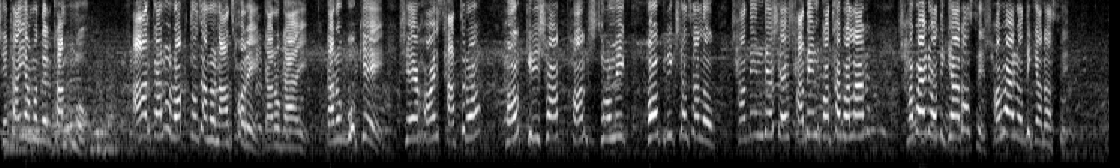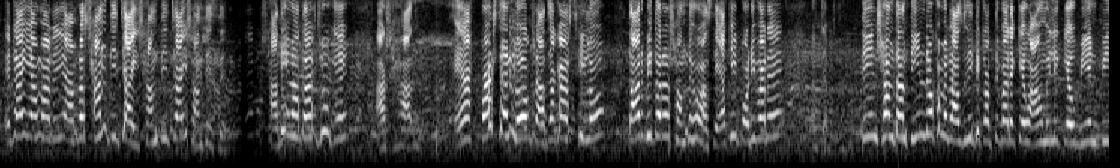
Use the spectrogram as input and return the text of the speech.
সেটাই আমাদের কাম্য। আর কেন রক্ত যেন না ঝরে কারও গায়ে? কারও বুকে। সে হয় ছাত্র, হোক কৃষক, হোক শ্রমিক, হোক রিক্সা চালক। স্বাধীন দেশে স্বাধীন কথা বলার সবার অধিকার আছে, সবার অধিকার আছে। এটাই আমার আমরা শান্তি চাই শান্তি চাই শান্তি চাই। স্বাধীনতার যুগে আর এক পার্সেন্ট লোক রাজাকার ছিল, তার ভিতরে সন্দেহ আছে। একই পরিবারে তিন সন্তান, তিন রকমের রাজনীতি করতে পারে, কেউ আওয়ামী লীগ, কেউ বিএনপি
